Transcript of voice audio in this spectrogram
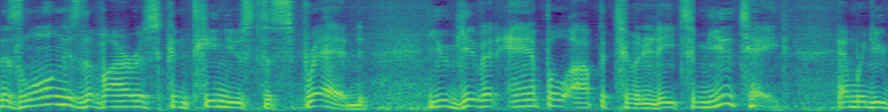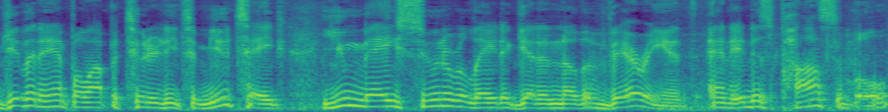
And as long as the virus continues to spread, you give it ample opportunity to mutate. And when you give it ample opportunity to mutate, you may sooner or later get another variant. And it is possible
